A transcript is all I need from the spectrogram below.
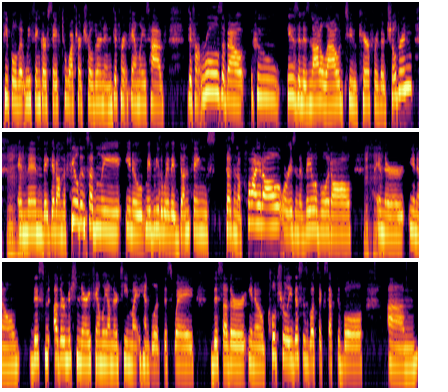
people that we think are safe to watch our children and different families have different rules about who is and is not allowed to care for their children mm-hmm. and then they get on the field and suddenly you know maybe the way they've done things doesn't apply at all or isn't available at all mm-hmm. and they're you know this other missionary family on their team might handle it this way this other you know culturally this is what's acceptable um,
